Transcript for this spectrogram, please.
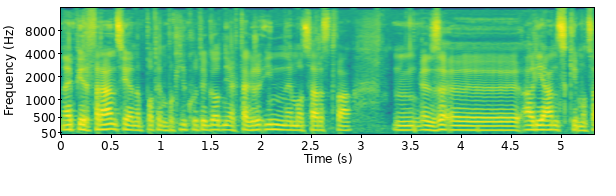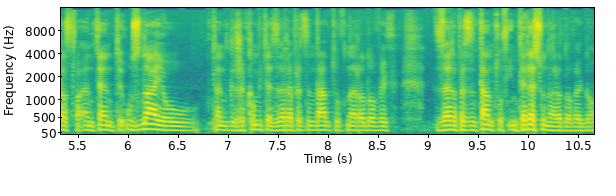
najpierw Francja, no potem po kilku tygodniach także inne mocarstwa mm, e, alianckie, mocarstwa ententy uznają tenże Komitet za reprezentantów narodowych, za reprezentantów interesu narodowego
